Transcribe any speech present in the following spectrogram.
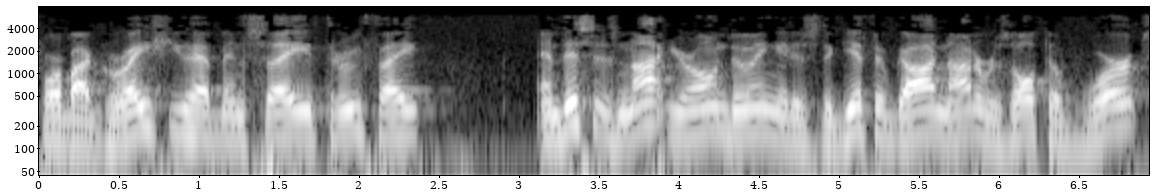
For by grace you have been saved through faith. And this is not your own doing, it is the gift of God, not a result of works,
